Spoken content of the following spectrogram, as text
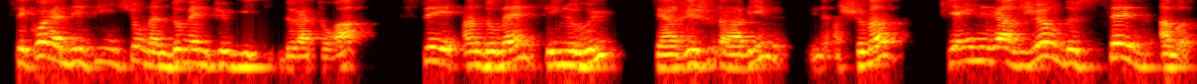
c'est quoi la définition d'un domaine public de la Torah? C'est un domaine, c'est une rue, c'est un Reshut Arabim, un chemin qui a une largeur de 16 amot.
